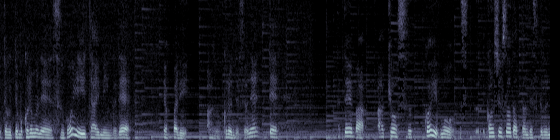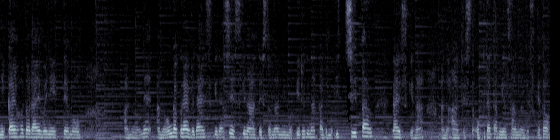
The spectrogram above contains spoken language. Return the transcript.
えっと、でもこれもね、すごいいいタイミングで、やっぱり、あの、来るんですよね。で、例えば、あ、今日すっごいもう、今週そうだったんですけど、2回ほどライブに行っても、あのね、あの音楽ライブ大好きだし、好きなアーティスト何人もいる中でも一番大好きなあのアーティスト、奥田民生さんなんですけど、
